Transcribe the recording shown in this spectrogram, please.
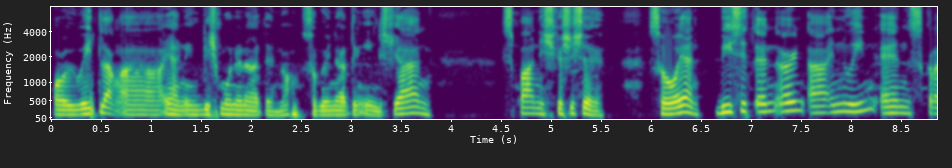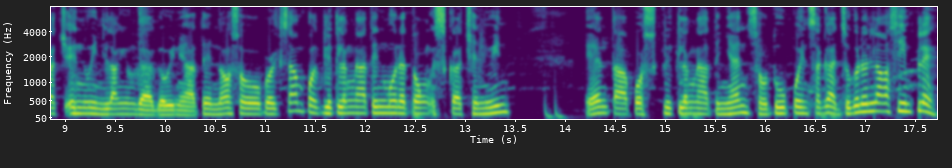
or wait lang, uh, ayan, English muna natin, no? So, gawin natin English. Yan. Spanish kasi siya, eh. So, ayan, visit and earn uh, and win and scratch and win lang yung gagawin natin, no? So, for example, click lang natin muna tong scratch and win. Ayan, tapos click lang natin yan. So, 2 points agad. So, ganun lang kasimple.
